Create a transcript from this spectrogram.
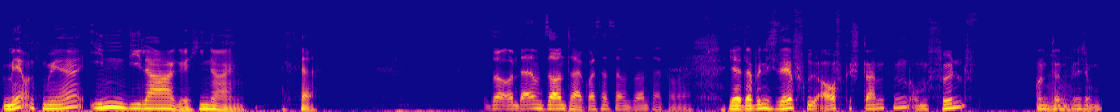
mehr und mehr in die Lage hinein. Ja. So, und dann am Sonntag. Was hast du am Sonntag gemacht? Ja, da bin ich sehr früh aufgestanden, um fünf. Und dann Mhm. bin ich um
